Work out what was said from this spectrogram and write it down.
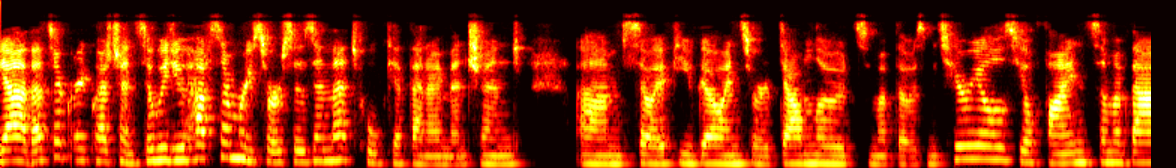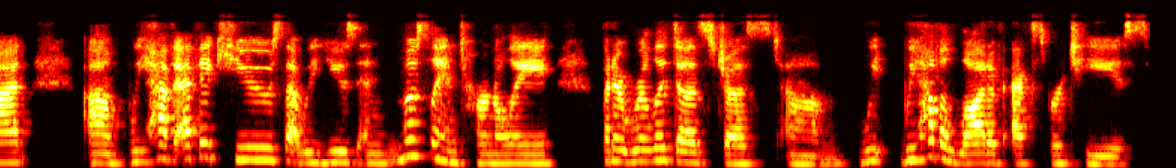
Yeah, that's a great question. So we do have some resources in that toolkit that I mentioned. Um, so if you go and sort of download some of those materials, you'll find some of that. Um, we have FAQs that we use and mostly internally, but it really does just, um, we, we have a lot of expertise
